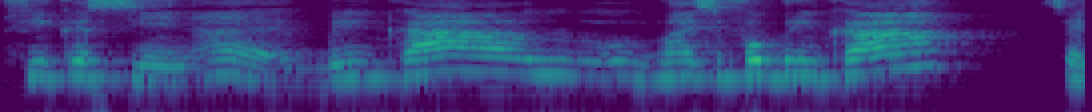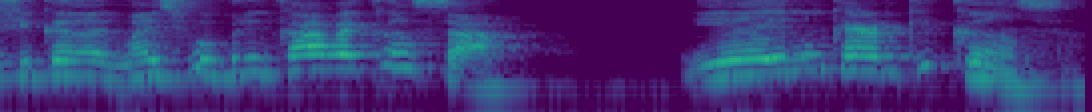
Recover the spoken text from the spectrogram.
fica assim, ah, brincar, mas se for brincar, você fica, mas se for brincar vai cansar. E aí não quero que cansa.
